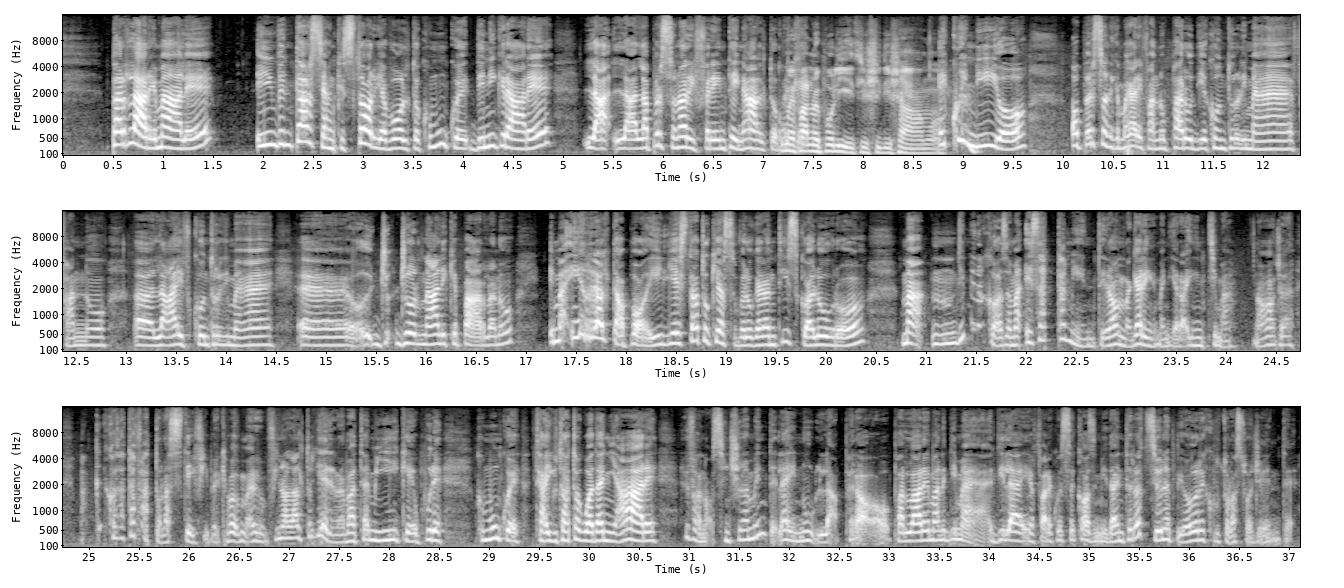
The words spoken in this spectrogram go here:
parlare male e inventarsi anche storie a volte o comunque denigrare la, la- la persona riferente in alto Come perché- fanno i politici, diciamo. e quindi io ho persone che magari fanno parodie contro di me, fanno eh, live contro di me, eh, gi- giornali che parlano. E ma in realtà poi gli è stato chiesto, ve lo garantisco a loro, ma mm, dimmi una cosa, ma esattamente, no? magari in maniera intima, no? Cioè, ma che cosa ti ha fatto la Stefi? Perché fino all'altro ieri eravate amiche, oppure comunque ti ha aiutato a guadagnare. Lui fa, no, sinceramente lei nulla, però parlare male di me, di lei e fare queste cose mi dà interazione, poi io recluto la sua gente.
